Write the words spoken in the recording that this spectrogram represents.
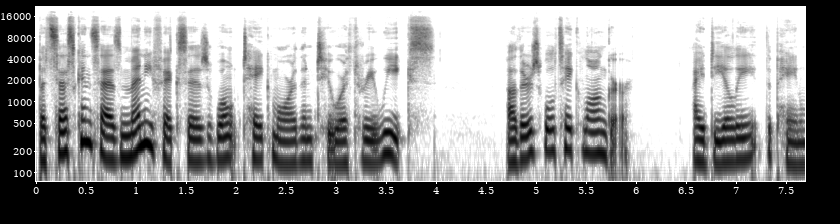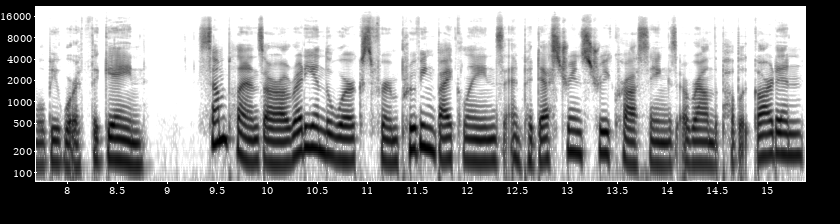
but Seskin says many fixes won't take more than two or three weeks. Others will take longer. Ideally, the pain will be worth the gain. Some plans are already in the works for improving bike lanes and pedestrian street crossings around the public garden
